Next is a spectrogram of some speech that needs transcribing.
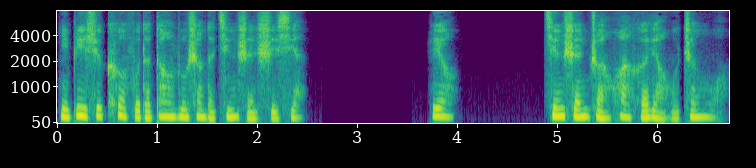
你必须克服的道路上的精神实现。六，精神转化和了悟真我。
